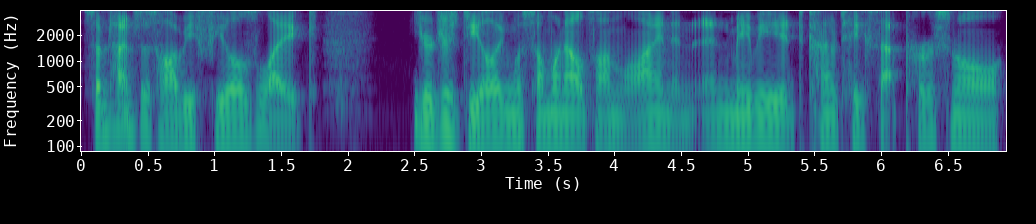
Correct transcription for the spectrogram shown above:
Sometimes this hobby feels like you're just dealing with someone else online and and maybe it kind of takes that personal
